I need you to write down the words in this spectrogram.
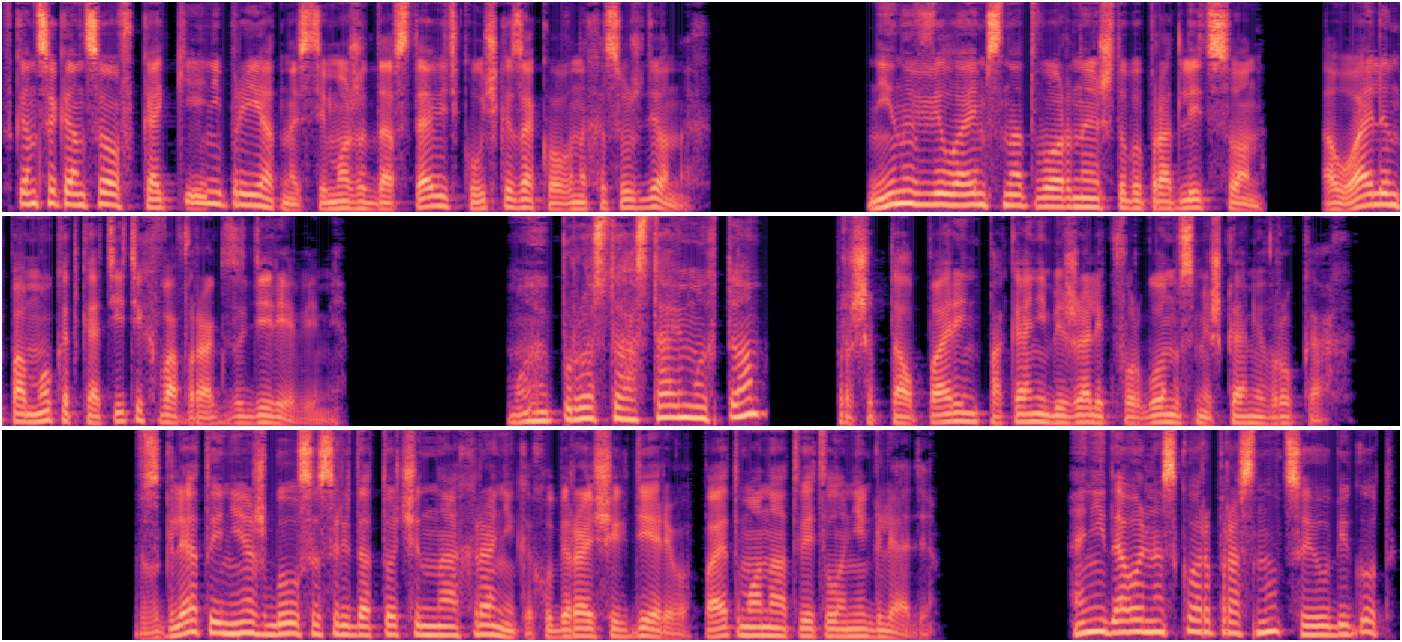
В конце концов, какие неприятности может доставить кучка закованных осужденных? Нина ввела им снотворное, чтобы продлить сон, а Уайлен помог откатить их во враг за деревьями. «Мы просто оставим их там?» — прошептал парень, пока они бежали к фургону с мешками в руках. Взгляд Инеж был сосредоточен на охранниках, убирающих дерево, поэтому она ответила не глядя. «Они довольно скоро проснутся и убегут.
